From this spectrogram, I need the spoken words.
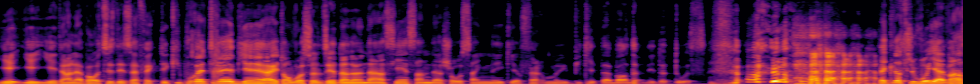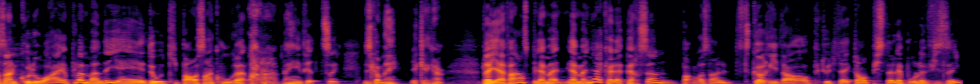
il, est dans la bâtisse désaffectée, qui pourrait très bien être, on va se le dire, dans un ancien centre d'achat Saguenay qui a fermé puis qui est abandonné de tous. fait que là, tu vois, il avance dans le couloir, puis là, il y a un doute qui passe en courant, bien vite, tu sais. Il dit comme, il y a quelqu'un. Là, il avance, puis la, manière que la personne passe dans le petit corridor, puis tu es avec ton pistolet pour le viser,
